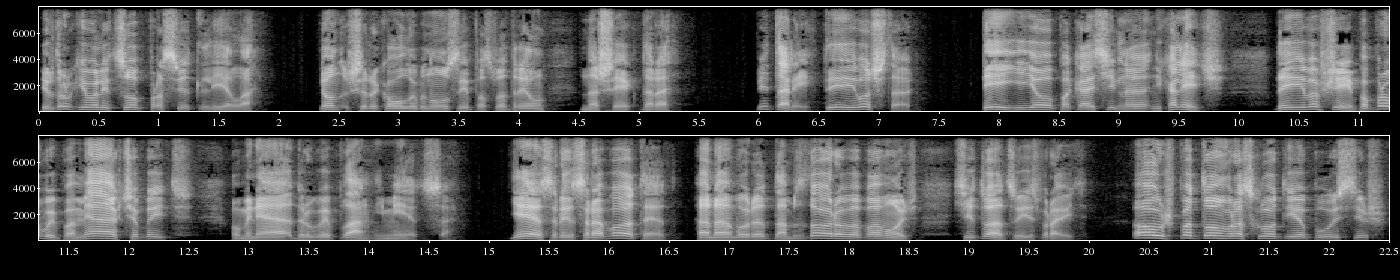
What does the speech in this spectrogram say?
и вдруг его лицо просветлело. Он широко улыбнулся и посмотрел на Шекнера. — Виталий, ты вот что, ты ее пока сильно не калечь, да и вообще попробуй помягче быть. У меня другой план имеется. Если сработает, она может нам здорово помочь ситуацию исправить. А уж потом в расход ее пустишь.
